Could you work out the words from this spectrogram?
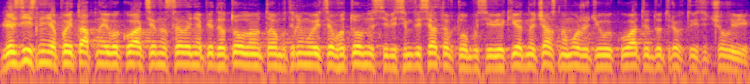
Для здійснення поетапної евакуації населення підготовлено та утримується в готовності 80 автобусів, які одночасно можуть евакувати до 3 тисяч чоловік.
